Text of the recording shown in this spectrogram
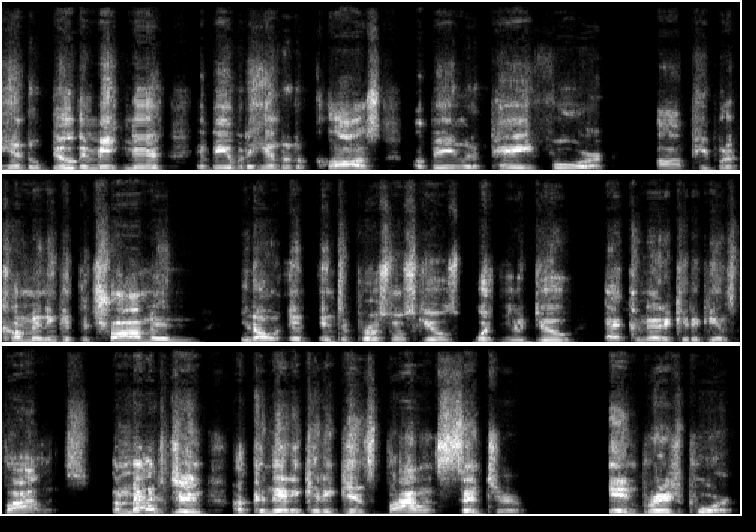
handle building maintenance and be able to handle the cost of being able to pay for uh, people to come in and get the trauma and you know in, interpersonal skills. What you do at Connecticut Against Violence. Imagine a Connecticut Against Violence center in Bridgeport,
